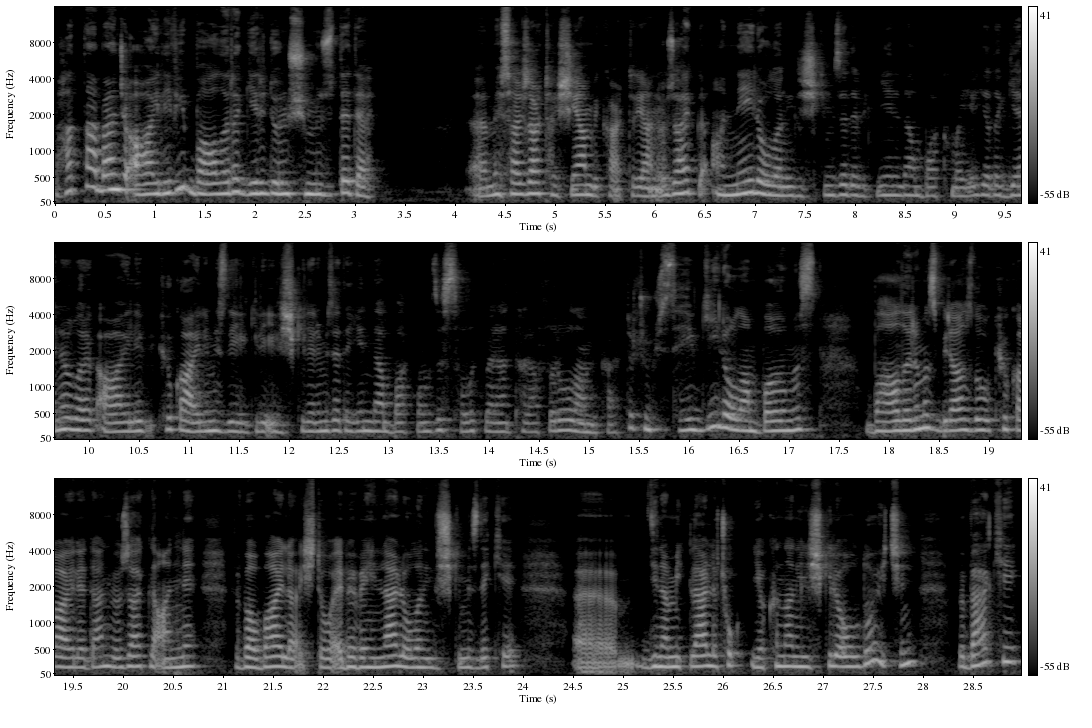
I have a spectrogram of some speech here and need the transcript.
hatta bence ailevi bağlara geri dönüşümüzde de mesajlar taşıyan bir karttır. Yani özellikle anneyle olan ilişkimize de yeniden bakmayı ya da genel olarak aile kök ailemizle ilgili ilişkilerimize de yeniden bakmamızı salık veren tarafları olan bir karttır. Çünkü sevgiyle olan bağımız, bağlarımız biraz da o kök aileden ve özellikle anne ve babayla işte o ebeveynlerle olan ilişkimizdeki e, dinamiklerle çok yakından ilişkili olduğu için ve belki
